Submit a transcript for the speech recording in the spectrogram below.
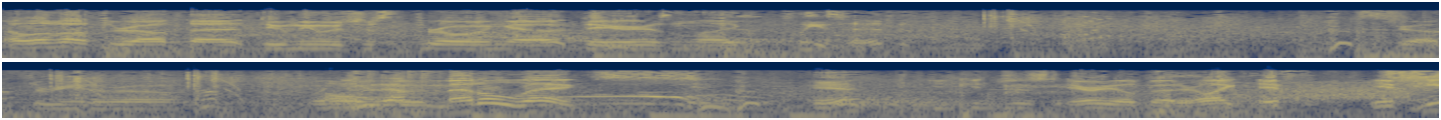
I love how throughout that, Doomy was just throwing out dares and like, please hit. Throughout three in a row. When you have metal legs, Yeah? you can just aerial better. Like if if he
